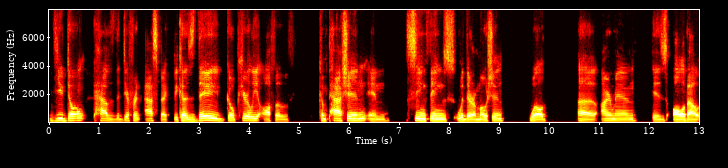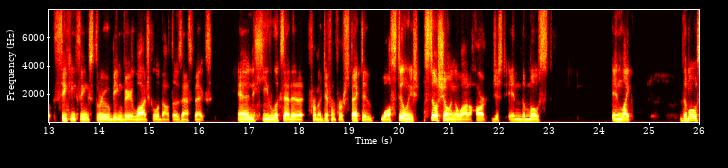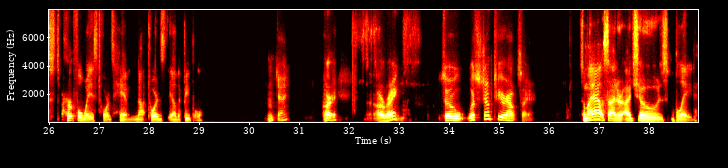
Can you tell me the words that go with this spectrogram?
you don't have the different aspect because they go purely off of compassion and seeing things with their emotion. Well, uh, Iron Man is all about thinking things through, being very logical about those aspects, and he looks at it from a different perspective while still still showing a lot of heart, just in the most in like the most hurtful ways towards him, not towards the other people. Okay. All right. All right. So let's jump to your outsider. So my outsider, I chose Blade.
